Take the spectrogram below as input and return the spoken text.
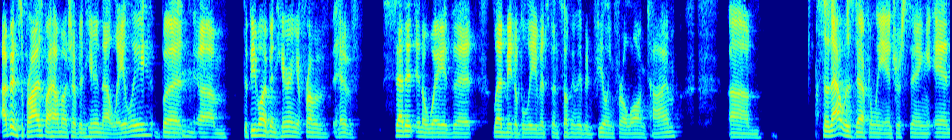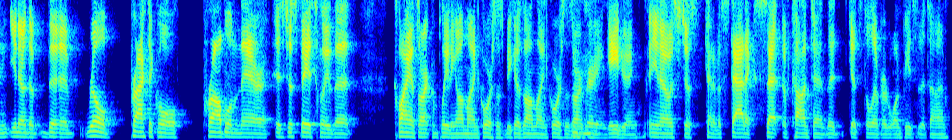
I've been surprised by how much I've been hearing that lately, but mm-hmm. um, the people I've been hearing it from have, have said it in a way that led me to believe it's been something they've been feeling for a long time. Um, so that was definitely interesting. And, you know, the, the real practical problem there is just basically that clients aren't completing online courses because online courses aren't mm-hmm. very engaging. You know, it's just kind of a static set of content that gets delivered one piece at a time.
